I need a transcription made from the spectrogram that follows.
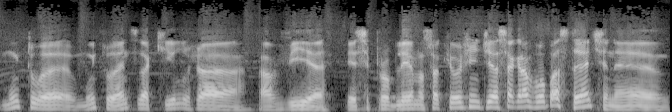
muito, a- muito antes daquilo já havia esse problema, só que hoje em dia se agravou bastante, né?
